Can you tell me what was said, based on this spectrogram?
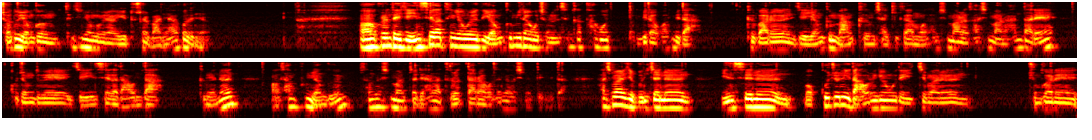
저도 연금, 퇴직연금이랑 이 투자를 많이 하거든요. 어, 그런데 이제 인세 같은 경우에도 연금이라고 저는 생각하고 덤비라고 합니다. 그 말은 이제 연금만큼 자기가 뭐 30만원, 40만원 한 달에 그 정도의 이제 인세가 나온다. 그러면은 어, 상품 연금 3, 40만원짜리 하나 들었다라고 생각하시면 됩니다. 하지만 이제 문제는 인세는 뭐 꾸준히 나오는 경우도 있지만은 중간에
